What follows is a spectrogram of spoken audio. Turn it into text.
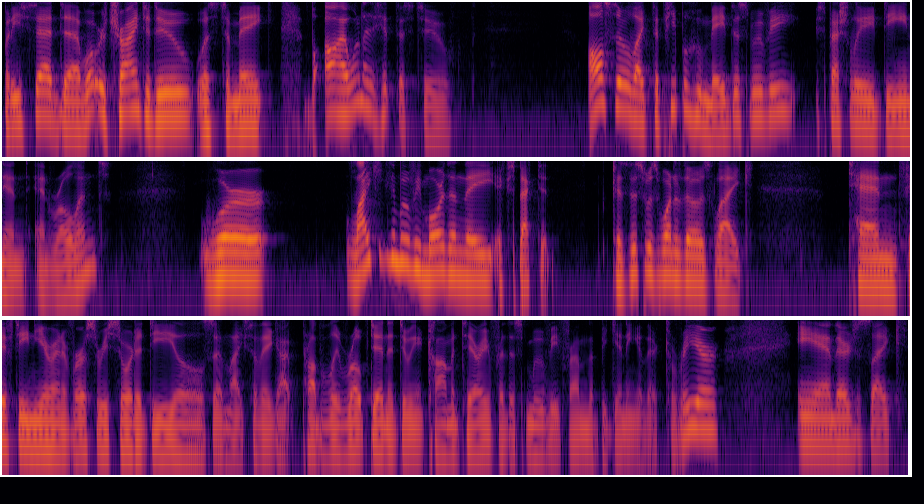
but he said uh, what we're trying to do was to make. Oh, I want to hit this too. Also, like the people who made this movie, especially Dean and and Roland, were liking the movie more than they expected, because this was one of those like 10 15 year anniversary sort of deals and like so they got probably roped into doing a commentary for this movie from the beginning of their career. And they're just like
